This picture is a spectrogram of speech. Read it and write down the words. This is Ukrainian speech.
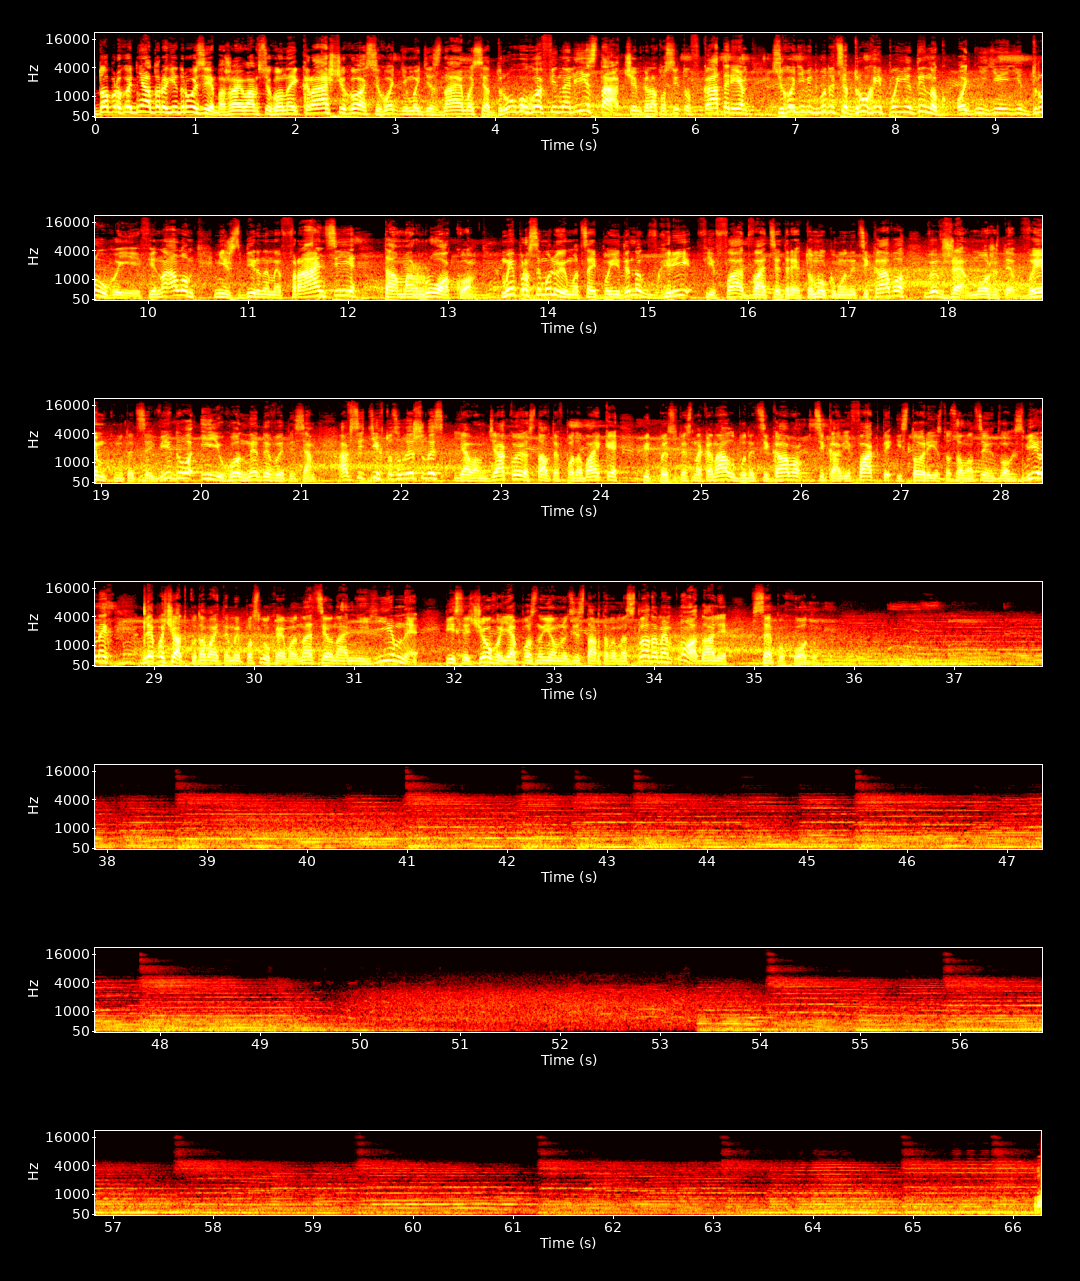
Доброго дня, дорогі друзі! Бажаю вам всього найкращого. Сьогодні ми дізнаємося другого фіналіста чемпіонату світу в Катері. Сьогодні відбудеться другий поєдинок однієї другої фіналу між збірними Франції та Марокко. Ми просимулюємо цей поєдинок в грі FIFA 23. Тому, кому не цікаво, ви вже можете вимкнути це відео і його не дивитися. А всі ті, хто залишились, я вам дякую. Ставте вподобайки, підписуйтесь на канал. Буде цікаво. Цікаві факти, історії стосовно цих двох збірних. Для початку давайте ми послухаємо національні гімни. Після чого я познайомлю зі стартовими складами. Ну а далі все по ходу.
